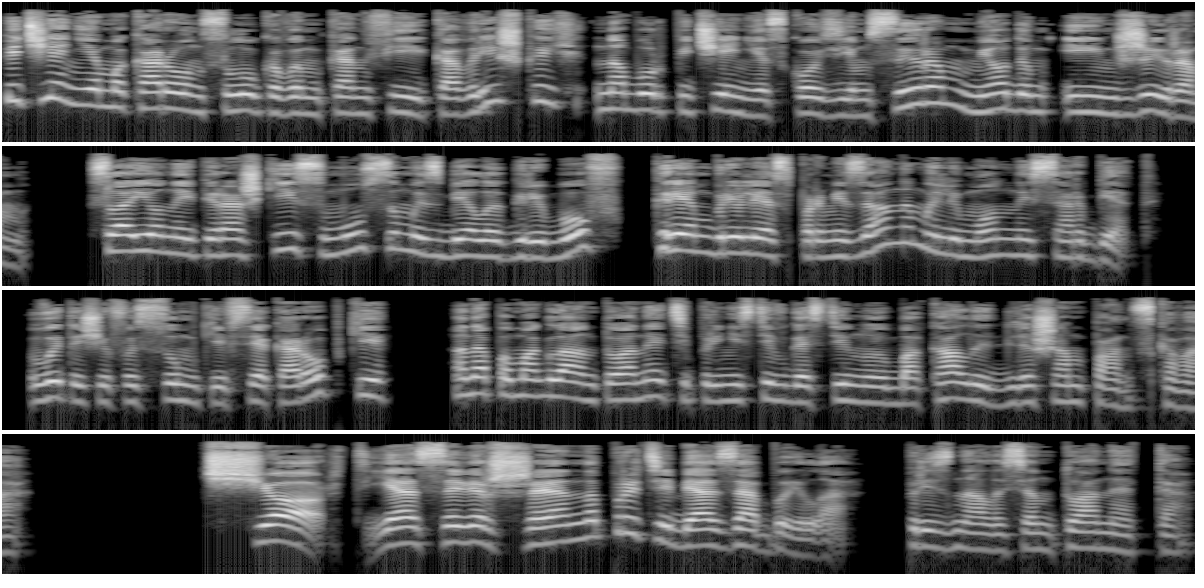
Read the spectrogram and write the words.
Печенье макарон с луковым конфи и ковришкой, набор печенья с козьим сыром, медом и инжиром, слоеные пирожки с муссом из белых грибов, крем-брюле с пармезаном и лимонный сорбет. Вытащив из сумки все коробки, она помогла Антуанетте принести в гостиную бокалы для шампанского. «Черт, я совершенно про тебя забыла», — призналась Антуанетта.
